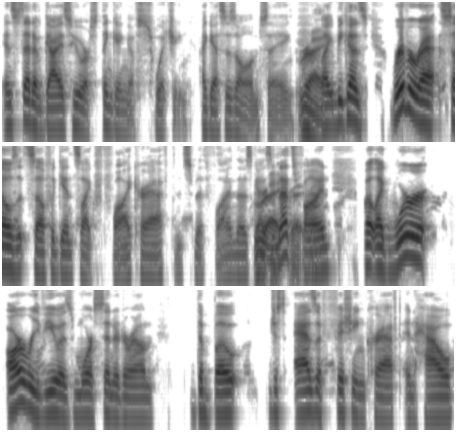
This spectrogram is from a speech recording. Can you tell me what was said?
instead of guys who are thinking of switching. I guess is all I'm saying. right Like because River Rat sells itself against like Flycraft and Smith Fly and those guys, Right, and that's right, right. fine. But like we're our review is more centered around the boat just as a fishing craft and how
